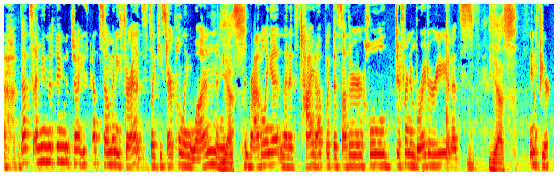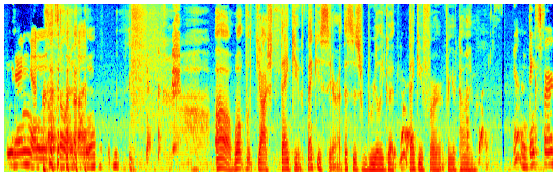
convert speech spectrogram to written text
uh, that's I mean the thing with Joe, he's got so many threads. It's like you start pulling one and yes. unraveling it, and then it's tied up with this other whole different embroidery, and it's yes infuriating and also a lot of fun. Oh well, gosh, thank you, thank you, Sarah. This is really good. Yeah. Thank you for for your time. Yeah, and thanks for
